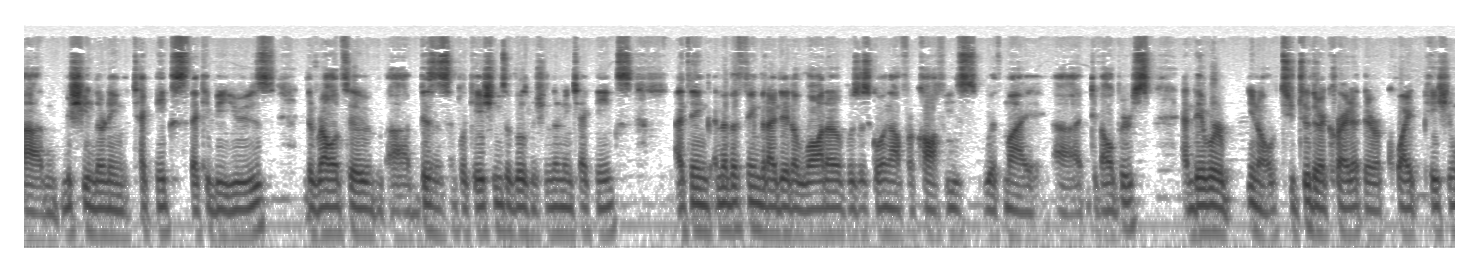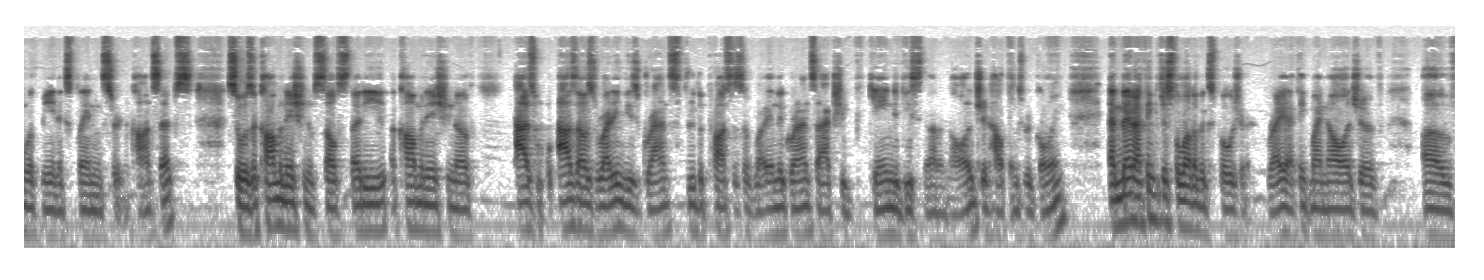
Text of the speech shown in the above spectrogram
um, machine learning techniques that can be used, the relative uh, business implications of those machine learning techniques. I think another thing that I did a lot of was just going out for coffees with my uh, developers, and they were, you know, to, to their credit, they were quite patient with me in explaining certain concepts. So it was a combination of self study, a combination of as as I was writing these grants through the process of writing the grants, I actually gained a decent amount of knowledge and how things were going, and then I think just a lot of exposure, right? I think my knowledge of of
